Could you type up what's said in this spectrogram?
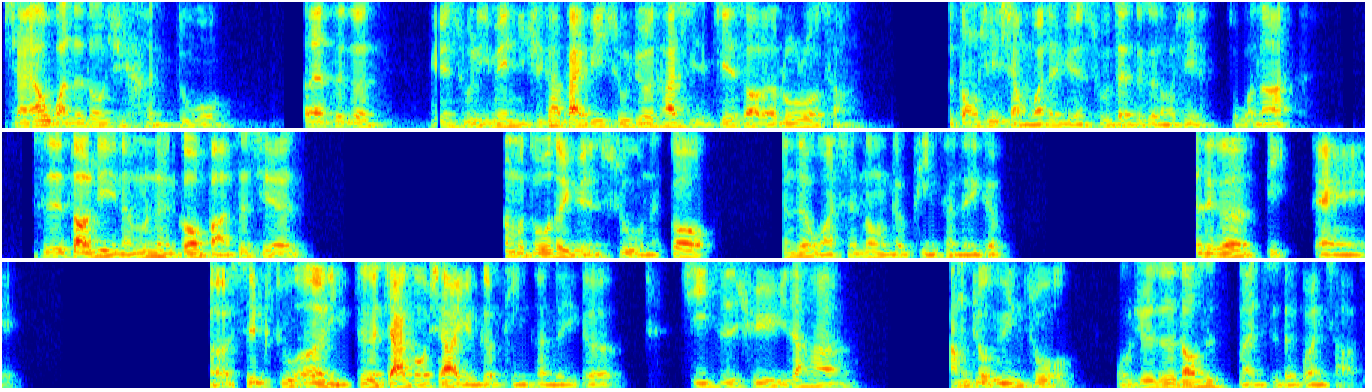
想要玩的东西很多，在这个元素里面，你去看白皮书，就是他其实介绍了落落场东西，想玩的元素在这个东西很多，那。是到底能不能够把这些那么多的元素能够跟着完成弄一个平衡的一个，在这个底诶呃 C P two 二里这个架构下有一个平衡的一个机制去让它长久运作，我觉得这倒是蛮值得观察的。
